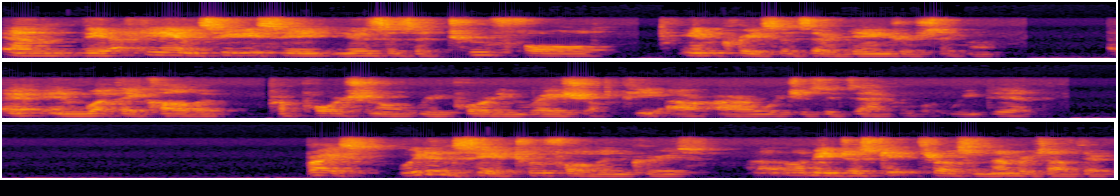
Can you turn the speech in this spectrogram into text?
And the FDA and CDC uses a twofold increase as their danger signal in what they call the proportional reporting ratio, PRR, which is exactly what we did. Bryce, we didn't see a twofold increase. uh, let me just get, throw some numbers out there.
